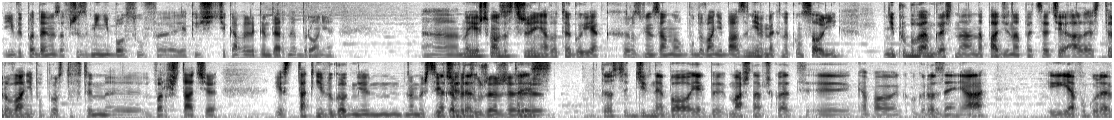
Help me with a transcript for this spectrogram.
i wypadają zawsze z mini-bossów e, jakieś ciekawe, legendarne bronie. E, No i jeszcze mam zastrzeżenia do tego, jak rozwiązano budowanie bazy. Nie wiem jak na konsoli. Nie próbowałem grać na napadzie na PC, ale sterowanie po prostu w tym e, warsztacie jest tak niewygodnie na myszce Znaczy, i klawiaturze, że To jest dosyć dziwne, bo jakby masz na przykład y, kawałek ogrodzenia i ja w ogóle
